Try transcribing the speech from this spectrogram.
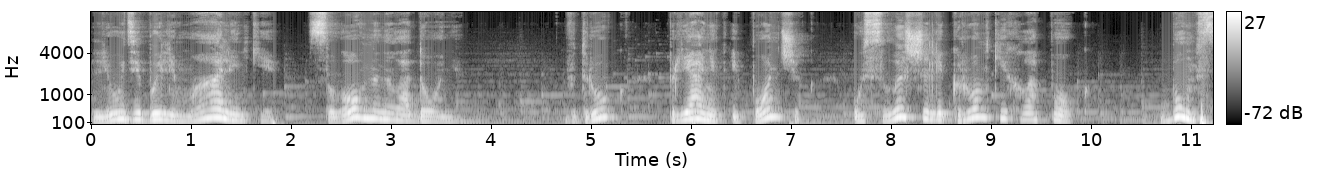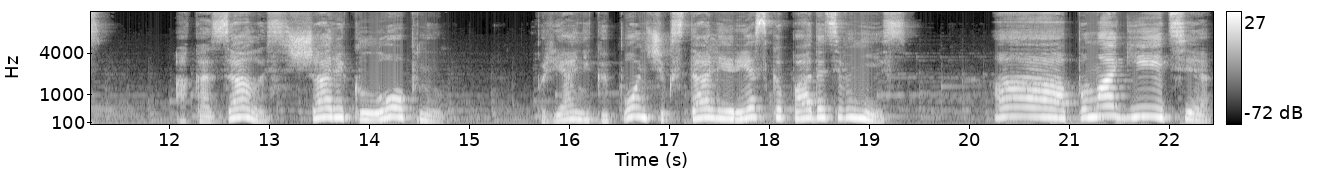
Люди были маленькие, словно на ладони. Вдруг пряник и пончик услышали громкий хлопок. Бумс! Оказалось, шарик лопнул. Пряник и пончик стали резко падать вниз. «А, помогите!»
